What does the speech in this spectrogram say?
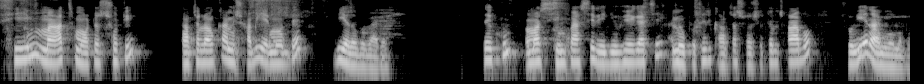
শিম, মাছ, মটরশুঁটি, কাঁচা লঙ্কা আমি সবই এর মধ্যে দিয়ে দেবো এবারে। দেখুন, আমার শিম পাশে রেডি হয়ে গেছে। আমি উপর থেকে কাঁচা সরষের তেল ছড়াবো, ছড়িয়ে নামিয়ে নেব।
